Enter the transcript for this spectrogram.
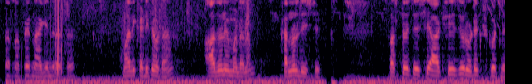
సార్ నా పేరు నాగేంద్ర సార్. మాది కడితోట ఆదోని మండలం కర్నూలు డిస్టిక్ ఫస్ట్ వచ్చేసి ఆక్సిజు రొటెక్స్ కొట్టిన.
